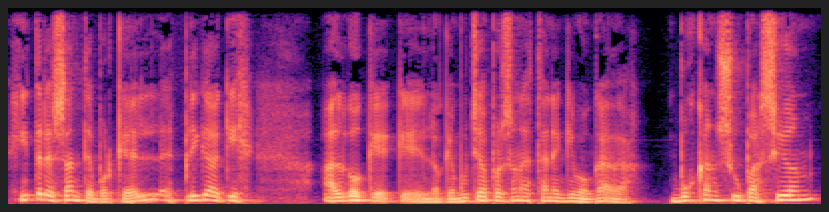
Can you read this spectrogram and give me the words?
Es interesante porque él explica aquí algo que, en lo que muchas personas están equivocadas. Buscan su pasión,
